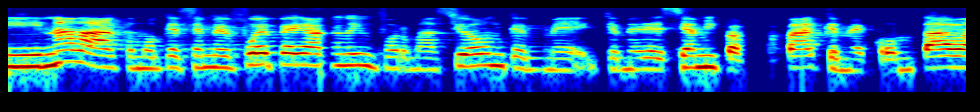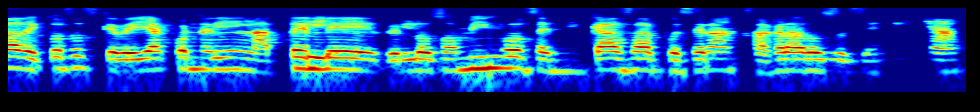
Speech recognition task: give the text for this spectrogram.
y nada, como que se me fue pegando información que me, que me decía mi papá, que me contaba de cosas que veía con él en la tele, de los domingos en mi casa, pues eran sagrados desde niña.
